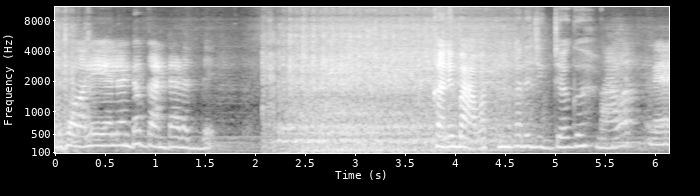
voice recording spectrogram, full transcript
ఒక పాలు వేయాలంటే ఒక గంట ఆడద్ది కానీ బాగా వస్తుంది కదా జిగ్జాగ్ బావత్లే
